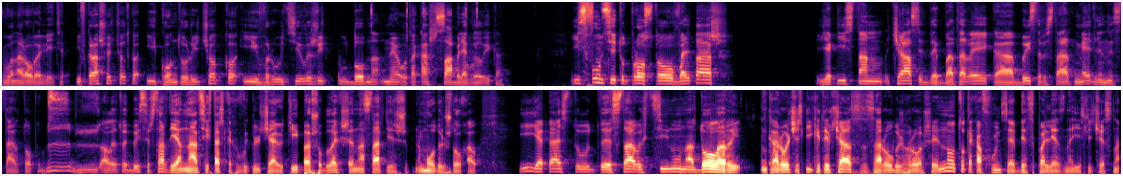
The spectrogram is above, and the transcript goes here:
вона робить вітер. І вкрашує чітко, і контури чітко, і в руці лежить удобно, не отака ж сабля велика. Із функцій тут просто вольтаж, якийсь там час, іде батарейка, бистрий старт, медленний старт. Тобто бз-бз, але той бистрий старт я на всіх тачках виключаю, типа, щоб легше на старті щоб модуль штовхав. І якась тут е, ставиш ціну на долари, коротше, скільки ти в час заробиш грошей. Ну, то така функція безполезна, якщо чесно.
